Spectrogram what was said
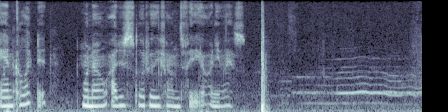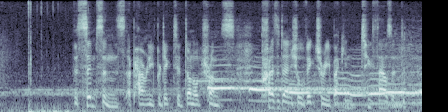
and collected. Well no, I just literally found this video anyways. The Simpsons apparently predicted Donald Trump's presidential victory back in 2000.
